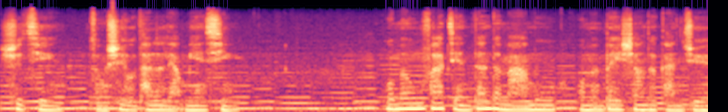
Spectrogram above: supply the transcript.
事情总是有它的两面性。我们无法简单的麻木我们悲伤的感觉，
